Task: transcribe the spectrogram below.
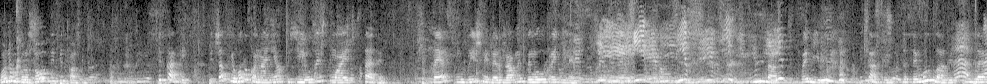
можна використовувати підказки. Підказки. Під час його виконання усі люди мають встати. Це музичний державний символ України. Так, гімн. Підказки це символ влади. Емблема.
